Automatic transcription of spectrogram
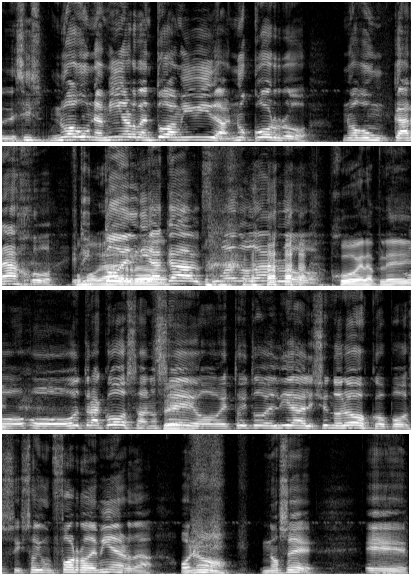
Decís, no hago una mierda en toda mi vida, no corro. No hago un carajo. Estoy Fumo todo el día acá fumando garro. Juego de la Play. O, o otra cosa, no Sí. sé, o estoy todo el día leyendo horóscopos y soy un forro de mierda, o no, no sé. Eh,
